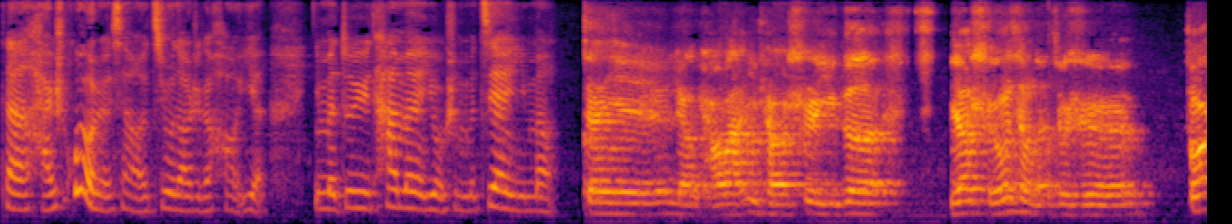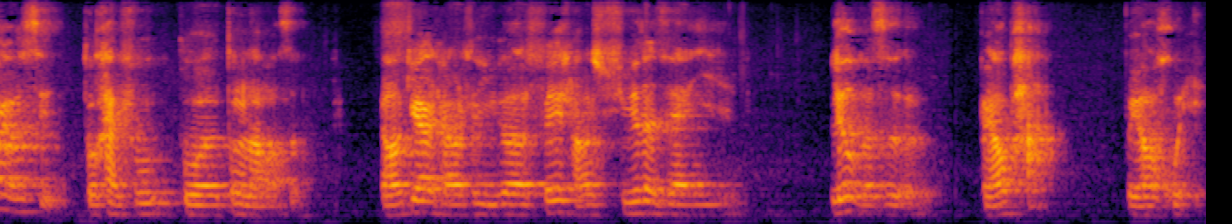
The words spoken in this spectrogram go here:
但还是会有人想要进入到这个行业。你们对于他们有什么建议吗？建议两条吧，一条是一个比较实用性的，就是多玩游戏、多看书、多动脑子。然后第二条是一个非常虚的建议，六个字：不要怕。不要悔，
